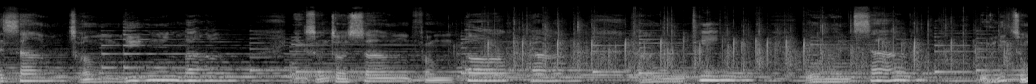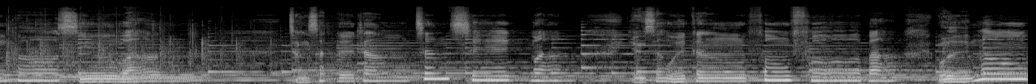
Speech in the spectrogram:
這生重演嗎？仍想再相逢多盼，谈天換散，回憶總多笑話。曾失去更珍惜嗎？人生會更豐富吧。回望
